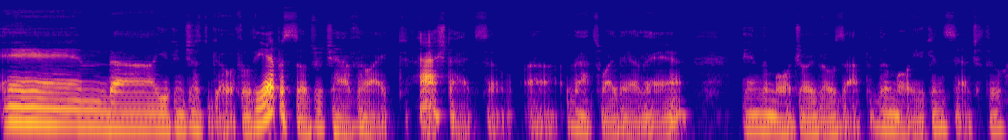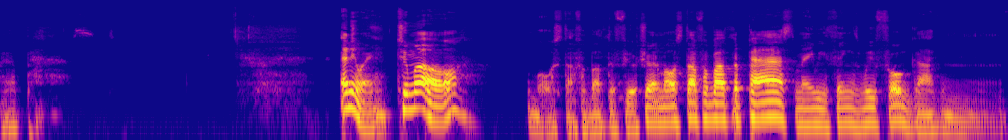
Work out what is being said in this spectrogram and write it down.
And uh, you can just go through the episodes which have the right hashtags. So uh, that's why they're there. And the more joy goes up, the more you can search through her past. Anyway, tomorrow, more stuff about the future and more stuff about the past, maybe things we've forgotten.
